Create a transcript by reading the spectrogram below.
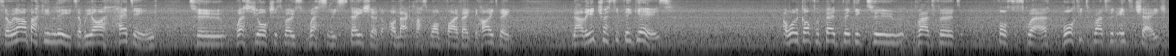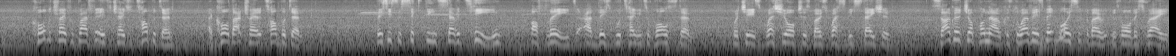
So we're now back in Leeds and we are heading to West Yorkshire's most westerly station on that class 158 behind me. Now the interesting thing is, I would have gone from Reading to Bradford Forster Square, walked into Bradford Interchange, caught the train from Bradford Interchange to Todmorden and caught that train at Todmorden. This is the 1617 off Leeds and this would take me to Walsden, which is West Yorkshire's most westerly station. So I'm going to jump on now because the weather is a bit moist at the moment with all this rain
